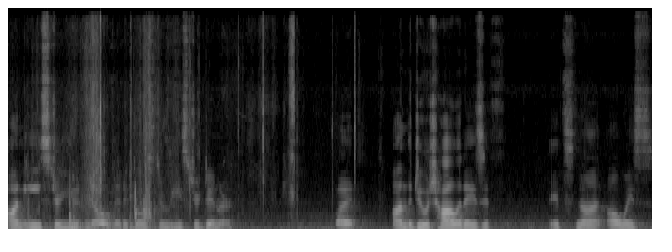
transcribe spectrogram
on Easter, you'd know that it goes through Easter dinner. But on the Jewish holidays if it's not always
